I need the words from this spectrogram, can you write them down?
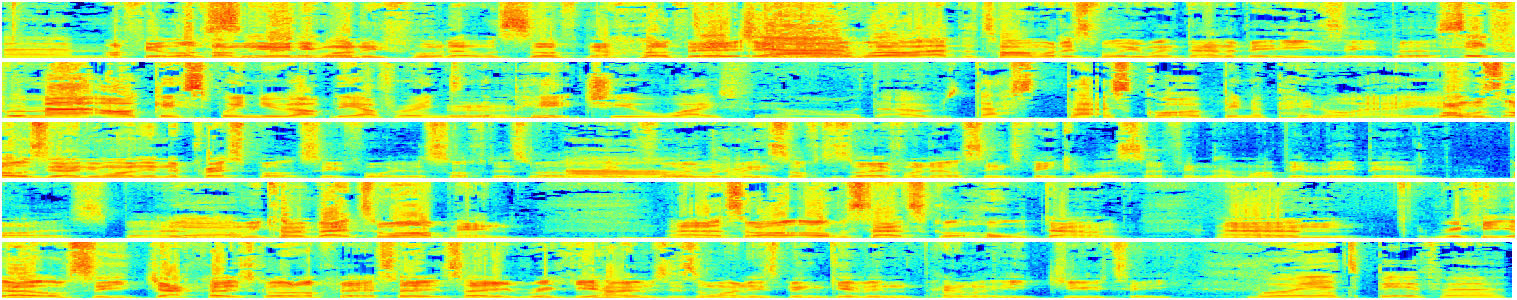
Um, I feel like I'm the only one who thought that was soft now. Did yeah, well, at the time I just thought he went down a bit easy, but See, from out, I guess when you're up the other end of the pitch, you always think, oh, that was, that's that's got to have been a penalty. But I was I was the only one in the press box who thought he was soft as well. who Oh, thought he would have been soft as well. Everyone else seemed to think it was. So I think that might have been me being biased. But um, Yeah. I mean, coming back to our pen, uh, so Al- Ulvestad's got hauled down. Um, Ricky, uh, obviously Jacko's gone off there. So so Ricky Holmes is the one who's been given penalty duty. well, he had a bit of a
